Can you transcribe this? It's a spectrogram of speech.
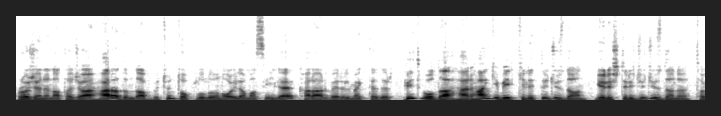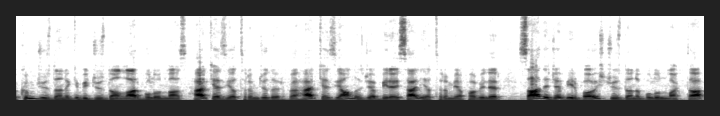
Projenin atacağı her adımda bütün topluluğun oylaması ile karar verilmektedir. Pitbull'da herhangi bir kilitli cüzdan, geliştirici cüzdanı, takım cüzdanı gibi cüzdanlar bulunmaz. Herkes yatırımcıdır ve herkes yalnızca bireysel yatırım yapabilir. Sadece bir bağış cüzdanı bulunmakta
